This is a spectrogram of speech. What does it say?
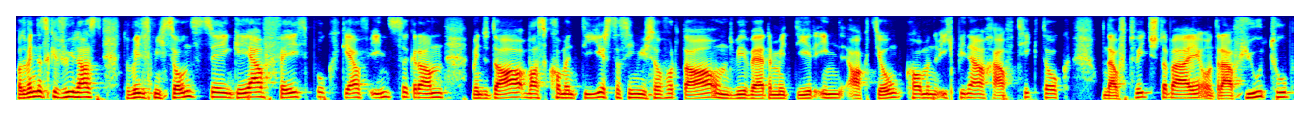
Oder wenn du das Gefühl hast, du willst mich sonst sehen, geh auf Facebook, geh auf Instagram. Wenn du da was kommentierst, da sind wir sofort da und wir werden mit dir in Aktion kommen. Ich bin auch auf TikTok und auf Twitch dabei oder auf YouTube.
